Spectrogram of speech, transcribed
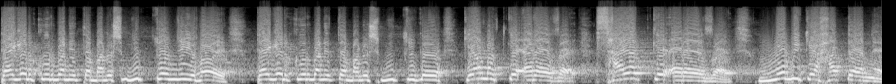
ত্যাগের কুরবানিতে মানুষ মৃত্যুঞ্জয়ী হয়। ত্যাগের কুরবানিতে মানুষ মৃত্যুকে, কেয়ামতকে এড়ায় যায়, সায়াতকে এড়ায় যায়। নবীকে হাতে আনে,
